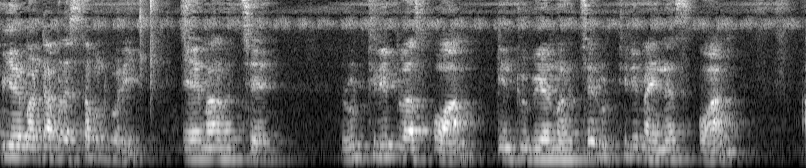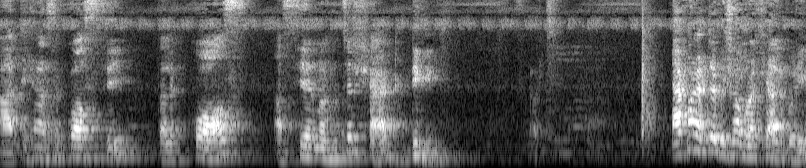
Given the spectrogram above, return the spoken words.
বি এর মানটা আমরা স্থাপন করি এ এর মান হচ্ছে root three plus one into B এর মান হচ্ছে রুট থ্রি মাইনাস ওয়ান আর এখানে আছে কস সি তাহলে কস আর সি এর মান হচ্ছে ষাট ডিগ্রি এখন একটা বিষয় আমরা খেয়াল করি।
